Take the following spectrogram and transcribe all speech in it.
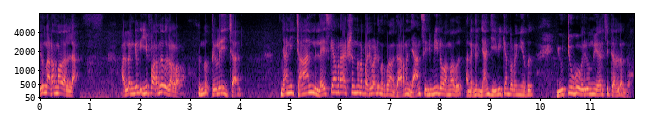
ഇത് നടന്നതല്ല. അല്ലെങ്കിൽ ഈ പറഞ്ഞത് കള്ളമാണ്. എന്ന് തെളിയിച്ചാൽ ഞാൻ ഈ ചാനൽ ലൈസ് ക്യാമറ ആക്ഷൻ എന്നുള്ള പരിപാടി നിർത്താൻ കാരണം ഞാൻ സിനിമയിൽ വന്നത് അല്ലെങ്കിൽ ഞാൻ ജീവിക്കാൻ തുടങ്ങിയത് യൂട്യൂബ് വരുമെന്ന് വിചാരിച്ചിട്ടല്ലല്ലോ.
